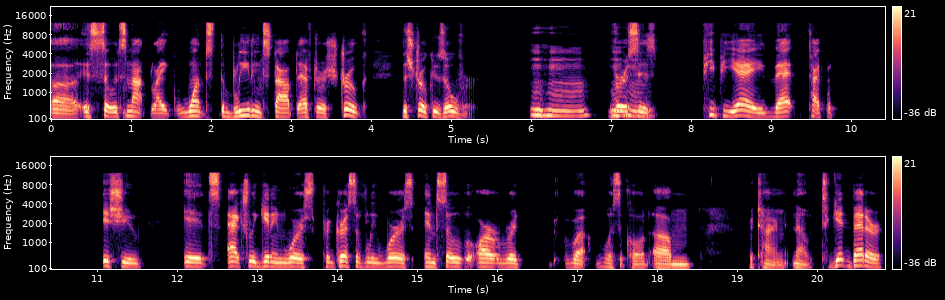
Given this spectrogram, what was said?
uh it's so it's not like once the bleeding stopped after a stroke, the stroke is over. Mm-hmm. Versus PPA, that type of issue, it's actually getting worse, progressively worse. And so our re- what's it called? Um retirement. No, to get better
